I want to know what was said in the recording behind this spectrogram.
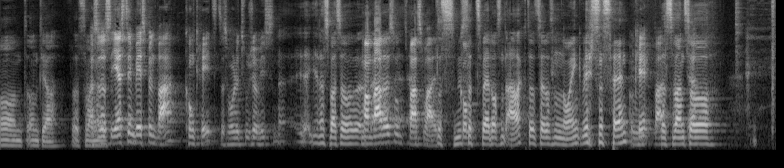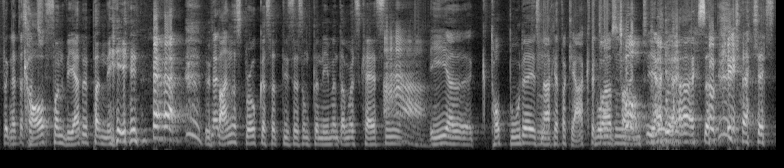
Und, und ja, das war, Also das erste Investment war konkret, das wollen die Zuschauer wissen. ja, das war so, Wann war das und was war es? das müsste Komm. 2008 oder 2009 gewesen sein. Okay, passt. Das waren so Na, Kauf von Werbepanelen. Banners Brokers hat dieses Unternehmen damals geheißen. Ah. Eher Top-Bude ist nachher verklagt worden. Top-Bude. Und, ja, ja, also, Okay. das ist,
